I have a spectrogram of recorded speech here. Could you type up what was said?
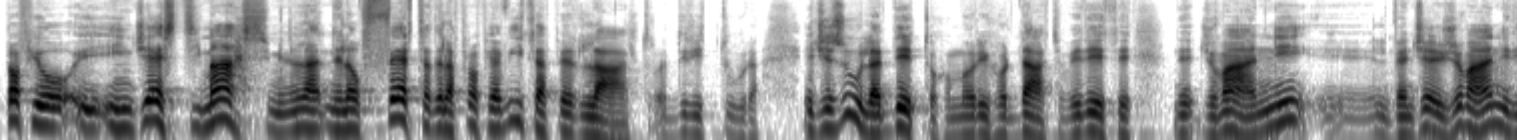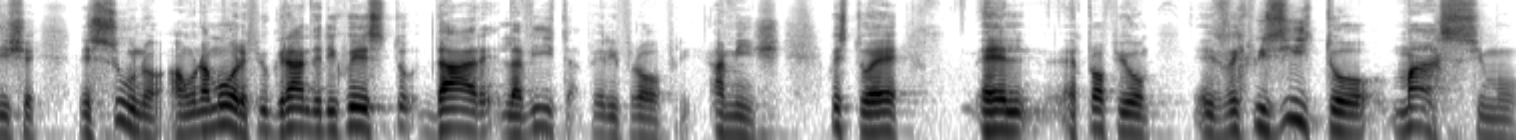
proprio in gesti massimi, nella, nell'offerta della propria vita per l'altro addirittura. E Gesù l'ha detto, come ho ricordato, vedete, Giovanni, eh, il Vangelo di Giovanni dice, nessuno ha un amore più grande di questo, dare la vita per i propri amici. Questo è, è, è proprio il requisito massimo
